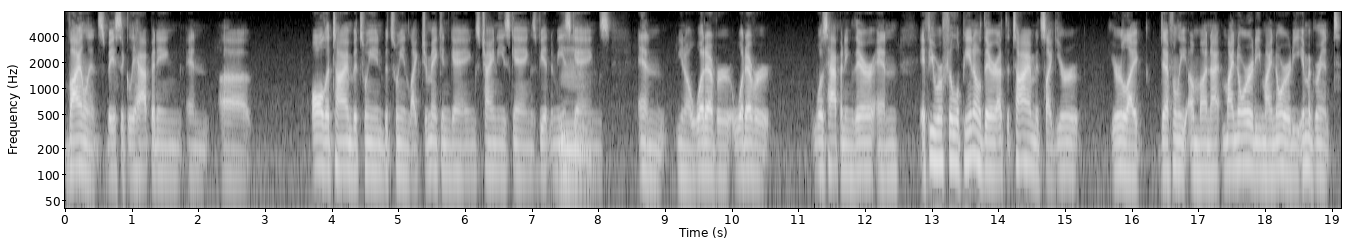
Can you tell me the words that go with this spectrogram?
violence basically happening and uh all the time between between like Jamaican gangs, Chinese gangs, Vietnamese Mm. gangs, and you know whatever whatever was happening there. And if you were Filipino there at the time, it's like you're you're like definitely a mini- minority minority immigrant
